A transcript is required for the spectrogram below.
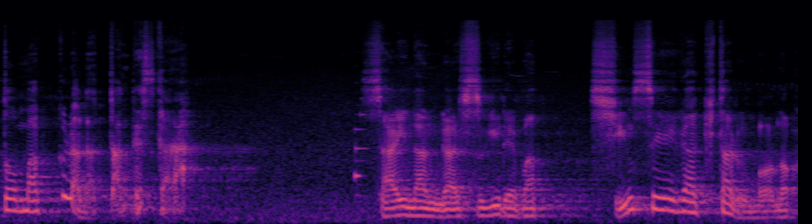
と真っ暗だったんですから。災難が過ぎれば神聖が来たるもの。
